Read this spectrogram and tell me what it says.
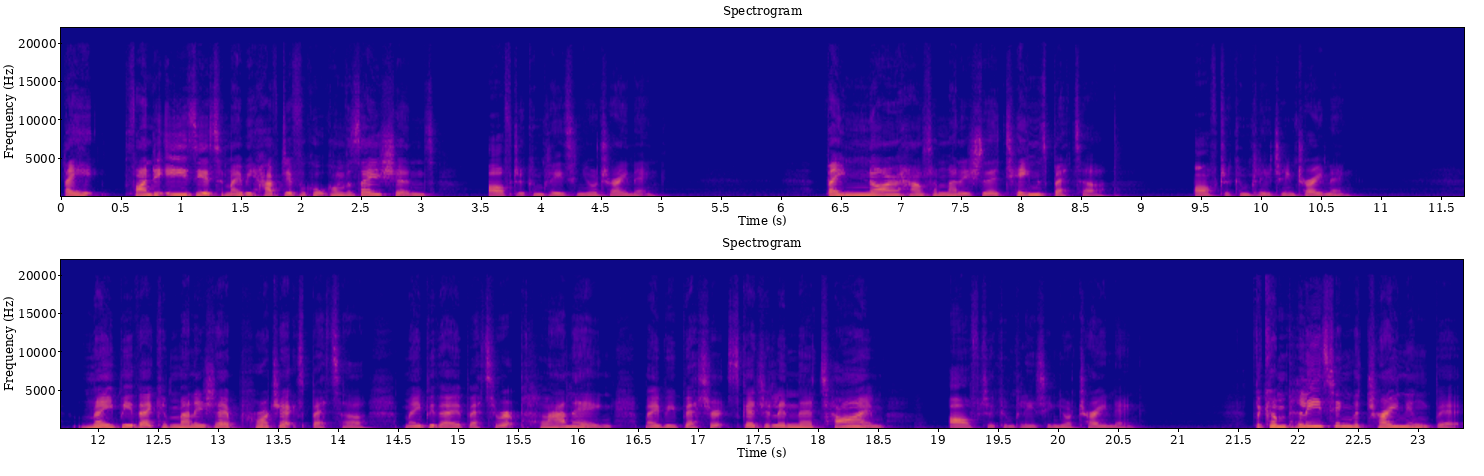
They find it easier to maybe have difficult conversations after completing your training. They know how to manage their teams better after completing training. Maybe they can manage their projects better. Maybe they are better at planning. Maybe better at scheduling their time after completing your training. The completing the training bit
